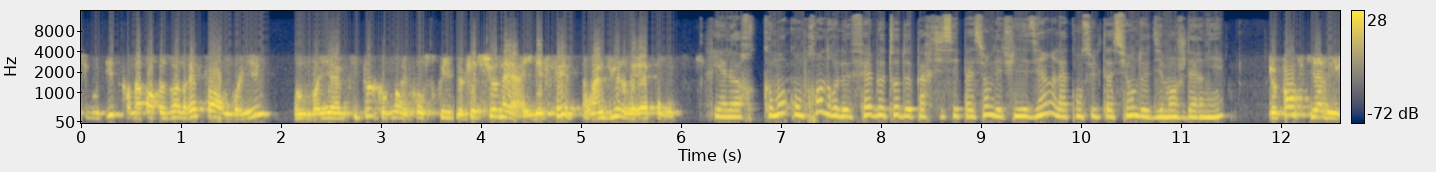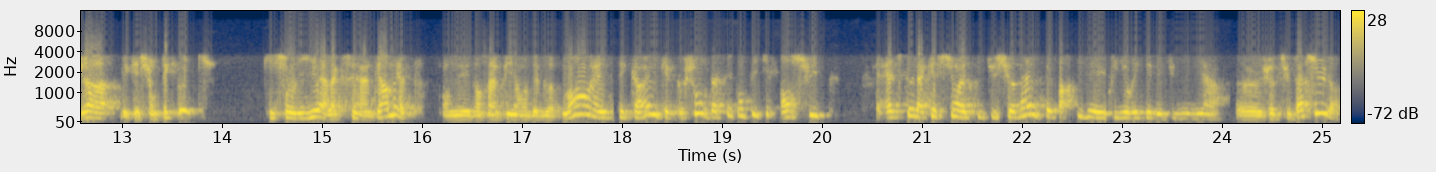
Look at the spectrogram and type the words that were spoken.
si vous dites qu'on n'a pas besoin de réforme, vous voyez Donc vous voyez un petit peu comment est construit le questionnaire. Il est fait pour induire des réponses. Et alors, comment comprendre le faible taux de participation des Tunisiens à la consultation de dimanche dernier? Je pense qu'il y a déjà des questions techniques qui sont liées à l'accès à Internet. On est dans un pays en développement et c'est quand même quelque chose d'assez compliqué. Ensuite, est-ce que la question institutionnelle fait partie des priorités des Tunisiens? Euh, Je ne suis pas sûr.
